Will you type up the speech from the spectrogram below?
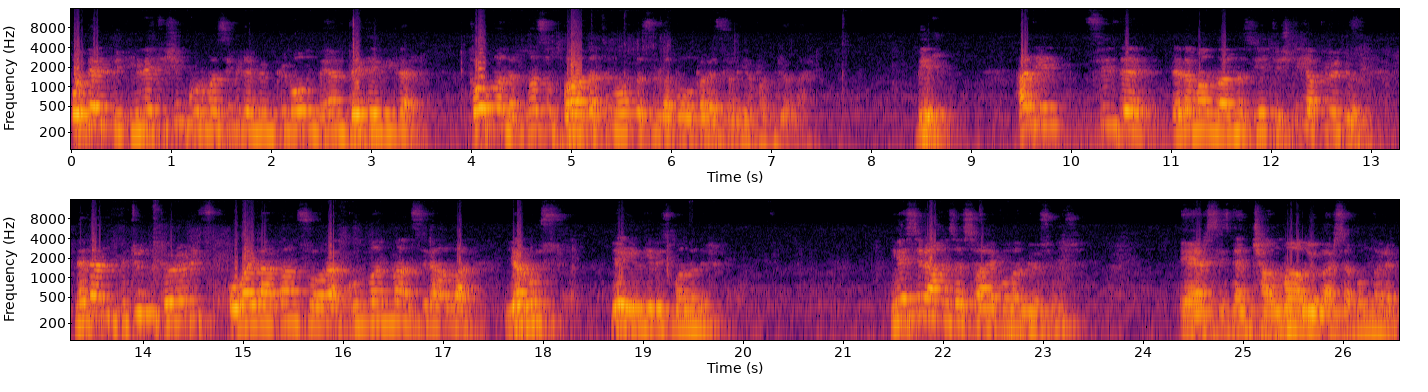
O denli iletişim kurması bile mümkün olmayan bedeviler toplanıp nasıl Bağdat'ın ortasında bu operasyonu yapabiliyorlar? Bir, hadi siz de elemanlarınız yetişti yapıyor diyor. Neden bütün terörist olaylardan sonra kullanılan silahlar ya Rus ya İngiliz malıdır? Niye silahınıza sahip olamıyorsunuz? Eğer sizden çalma alıyorlarsa bunları.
